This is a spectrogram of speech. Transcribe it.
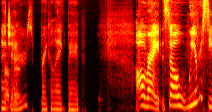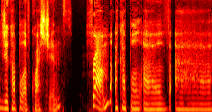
The jitters. Break a leg, babe. All right. So we received a couple of questions from a couple of uh,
